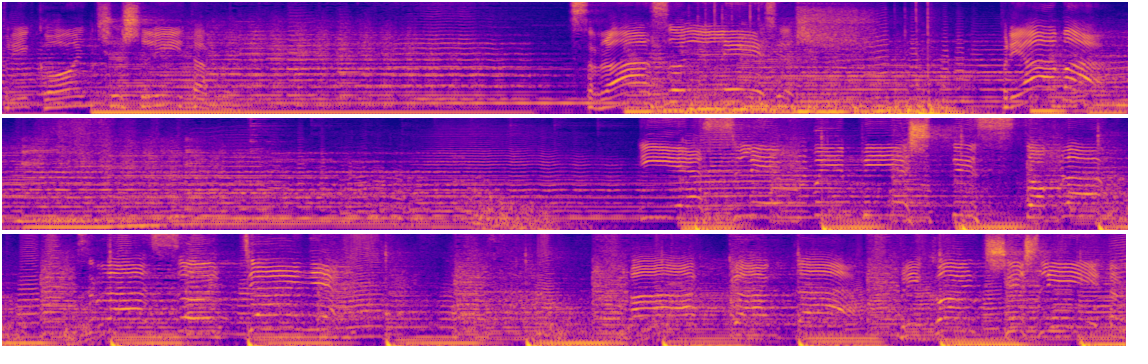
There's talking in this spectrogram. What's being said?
прикончишь литовый сразу лезешь прямо. Если выпьешь ты сто сразу тянет. А когда прикончишь литр,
